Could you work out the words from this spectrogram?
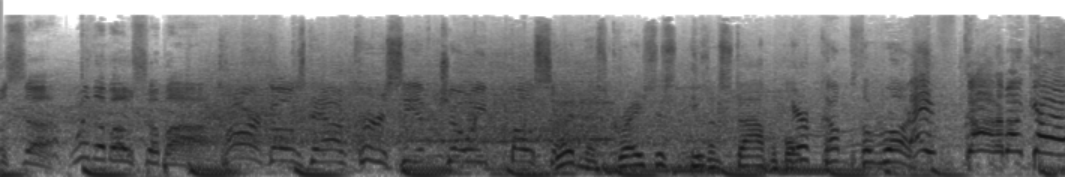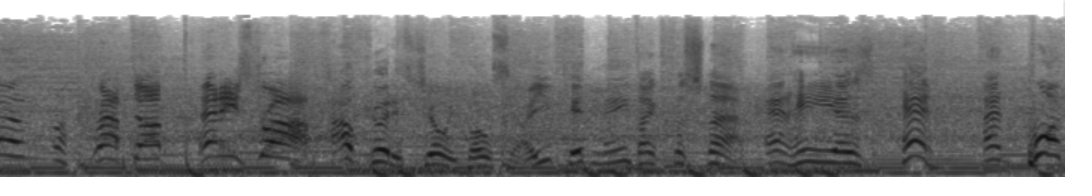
Bosa with a Bosa bomb. Carr goes down courtesy of Joey Bosa. Goodness gracious, he's unstoppable. Here comes the rush. They've got him again! Wrapped up, and he's dropped. How good is Joey Bosa? Are you kidding me? Takes the snap, and he is hit and brought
